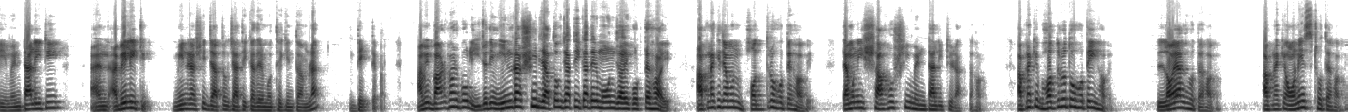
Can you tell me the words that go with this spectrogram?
এই মেন্টালিটি অ্যান্ড অ্যাবিলিটি মীন রাশির জাতক জাতিকাদের মধ্যে কিন্তু আমরা দেখতে পাই। আমি বারবার বলি, যদি মীন রাশির জাতক জাতিকাদের মন জয় করতে হয়, আপনাকে যেমন ভদ্র হতে হবে তেমনই সাহসী মেন্টালিটি রাখতে হবে। আপনাকে ভদ্র তো হতেই হবে লয়াল হতে হবে, আপনাকে অনেস্ট হতে হবে,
